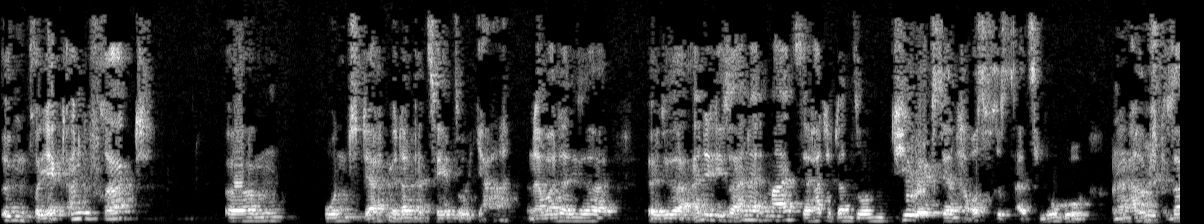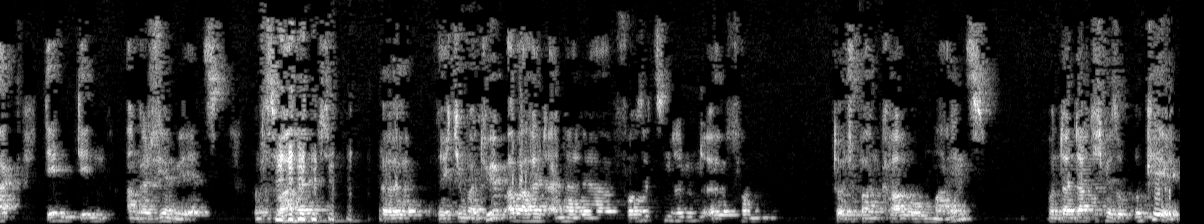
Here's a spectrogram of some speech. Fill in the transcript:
irgendein Projekt angefragt ähm, und der hat mir dann erzählt, so ja, und da war da dieser äh, dieser eine Designer in Mainz, der hatte dann so einen T-Rex, der ein Haus frisst als Logo. Und dann habe ich gesagt, den, den engagieren wir jetzt. Und es war halt äh, recht junger Typ, aber halt einer der Vorsitzenden äh, von Deutsche Bahn Carlo Mainz. Und dann dachte ich mir so, okay,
